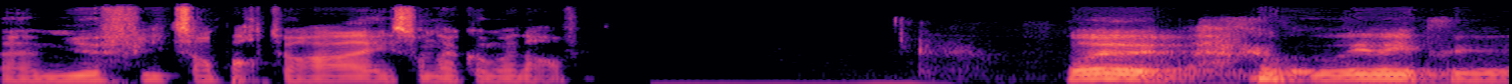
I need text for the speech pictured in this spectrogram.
mieux Fleet s'emportera et s'en accommodera en fait. Oui, oui, oui, plus,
